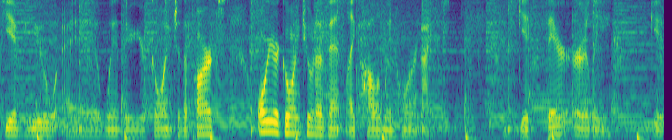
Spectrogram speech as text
give you uh, whether you're going to the parks or you're going to an event like Halloween Horror Nights. Get there early, get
